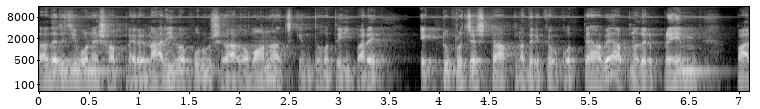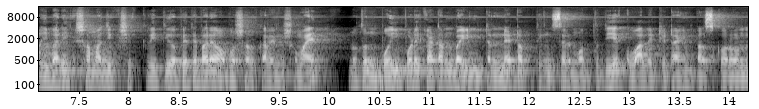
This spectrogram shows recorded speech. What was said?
তাদের জীবনে স্বপ্নের নারী বা পুরুষের আগমন আজ কিন্তু হতেই পারে। একটু প্রচেষ্টা আপনাদেরকেও করতে হবে। আপনাদের প্রেম, পারিবারিক, সামাজিক স্বীকৃতিও পেতে পারে অবসরকালীন সময়ে। নতুন বই পড়ে কাটান বা ইন্টারনেট অফ থিংসের মধ্য দিয়ে কোয়ালিটি টাইম পাস করুন।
